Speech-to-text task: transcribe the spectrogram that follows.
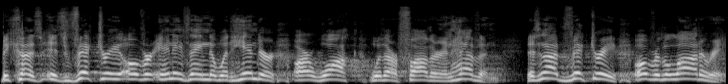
because it's victory over anything that would hinder our walk with our Father in heaven. It's not victory over the lottery.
